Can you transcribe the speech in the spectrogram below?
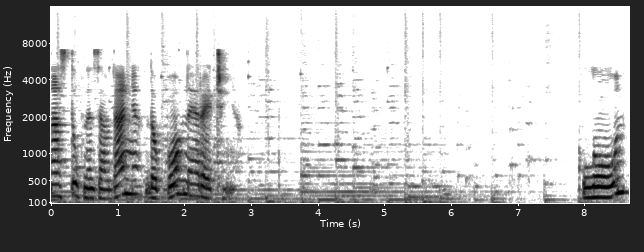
Наступне завдання доповне речення. Клоун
